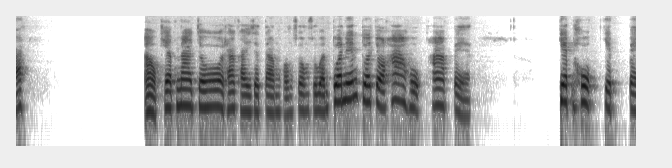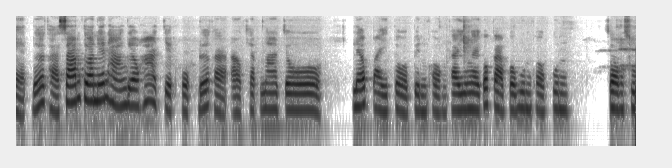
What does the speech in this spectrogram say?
ะเอาแคปหน้าจอถ้าใครจะตามของทรงสุวรรณตัวเน้นตัวจอห้าหกห้าแปดเจ็ดหกเจ็ดแปดเด้อค่ะสามตัวเน้นหางเดียวห้าเจ็ดหกเด้อค่ะ เอาแคปหน้าจอ แล้วไปต่อเป็นของใครยังไงก็กราบขอบคุณขอบคุณซองสุ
